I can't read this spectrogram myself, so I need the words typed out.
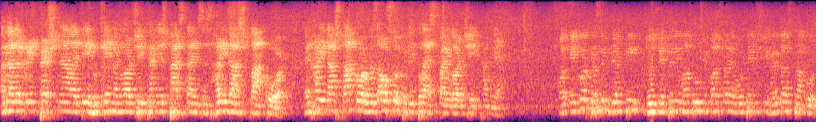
Another great personality who came in Lord Chaitanya's pastimes is Haridas Thakur. And Haridas Thakur was also to be blessed by Lord Chaitanya. और एक और प्रसिद्ध व्यक्ति जो चैतन्य महाप्रभु के पास आए वो थे श्री हरिदास ठाकुर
